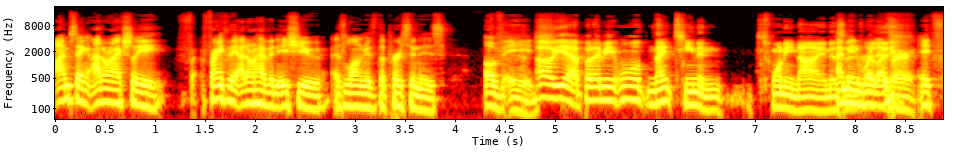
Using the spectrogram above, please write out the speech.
I'm saying I don't actually. Fr- frankly, I don't have an issue as long as the person is of age. oh yeah but I mean well 19 and 29 is I mean, whatever. It's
